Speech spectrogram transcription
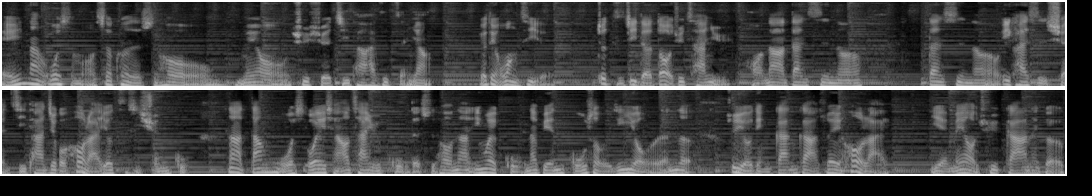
诶，那为什么社课的时候没有去学吉他，还是怎样？有点忘记了。就只记得都有去参与哦，那但是呢，但是呢，一开始选吉他，结果后来又自己选鼓，那当我我也想要参与鼓的时候，那因为鼓那边鼓手已经有人了，就有点尴尬，所以后来也没有去嘎那个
